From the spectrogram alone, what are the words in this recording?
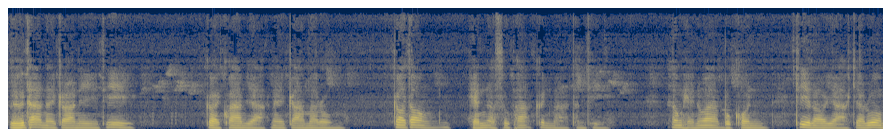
หรือถ้าในกรณีที่เกิดความอยากในกามารมณ์ ก็ต้องเห็นอสุภะขึ้นมาทันที ต้องเห็นว่าบุคคลที่เราอยากจะร่วม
